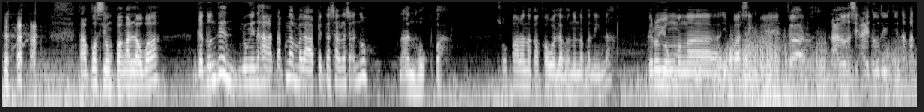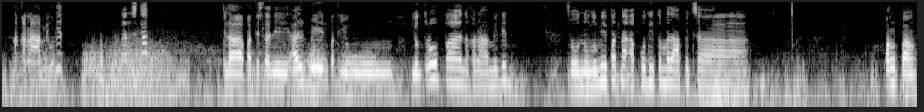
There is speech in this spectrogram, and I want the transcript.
Tapos yung pangalawa, ganun din, yung inahatak na malapit na sana sa ano, na-unhook pa. So para nakakawalang ano na kanina. Pero yung mga iba si Kuya Edgar, lalo na si Idol Ricky, naka, nakarami ulit. Non-stop. Pila pati sila ni Alvin, pati yung yung tropa, nakarami din. So nung lumipat na ako dito malapit sa Pangpang,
